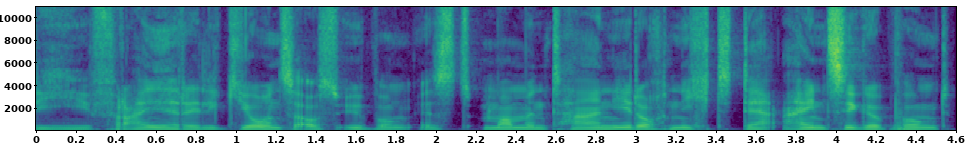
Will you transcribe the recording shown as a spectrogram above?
Die freie Religionsausübung ist momentan jedoch nicht der einzige Punkt,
